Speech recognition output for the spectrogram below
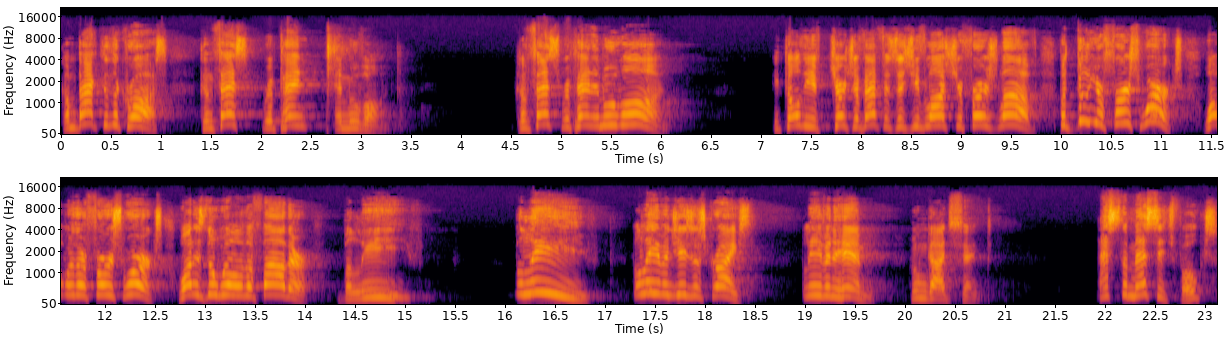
Come back to the cross. Confess, repent, and move on. Confess, repent, and move on. He told the church of Ephesus, you've lost your first love, but do your first works. What were their first works? What is the will of the Father? Believe. Believe. Believe in Jesus Christ. Believe in Him whom God sent. That's the message, folks.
